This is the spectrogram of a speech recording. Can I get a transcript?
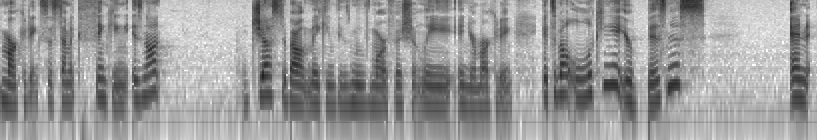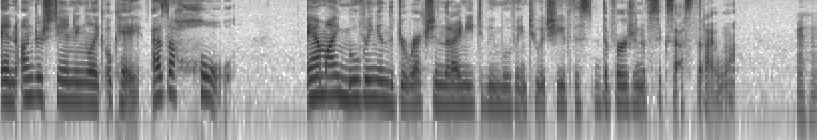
marketing, systemic thinking is not just about making things move more efficiently in your marketing. It's about looking at your business and and understanding like okay, as a whole, am I moving in the direction that I need to be moving to achieve this the version of success that I want? Mm-hmm.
